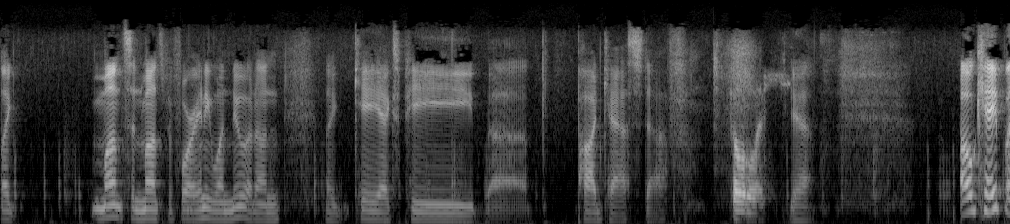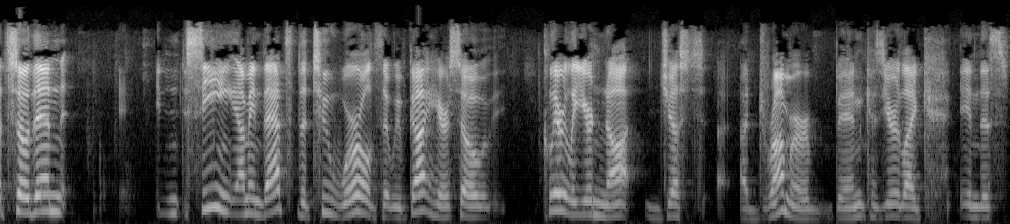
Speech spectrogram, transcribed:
like months and months before anyone knew it on like KEXP uh, podcast stuff. totally. Yeah. Okay, but so then seeing, I mean, that's the two worlds that we've got here. So clearly you're not just a drummer, Ben, because you're like in this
